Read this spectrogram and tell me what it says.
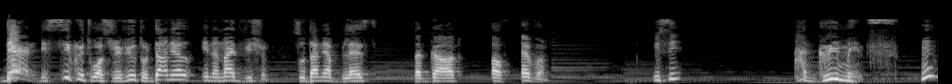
Then the secret was revealed to Daniel in a night vision. So Daniel blessed the God of heaven. You see, agreements hmm?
